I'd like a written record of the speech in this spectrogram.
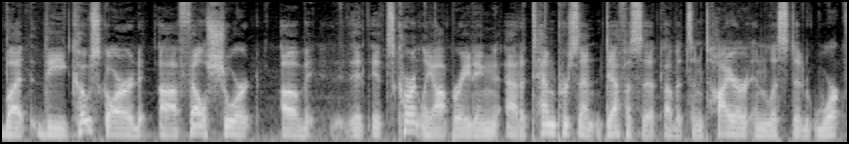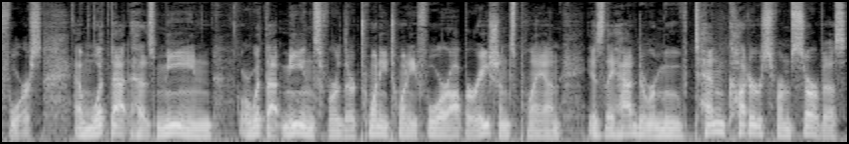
But the Coast Guard uh, fell short of it, it's currently operating at a 10% deficit of its entire enlisted workforce. And what that has mean or what that means for their 2024 operations plan is they had to remove 10 cutters from service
